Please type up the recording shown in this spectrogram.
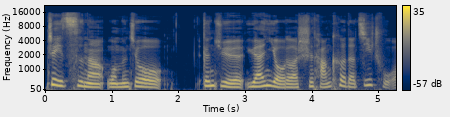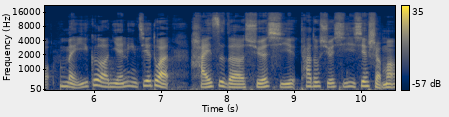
这一次呢，我们就根据原有的十堂课的基础，每一个年龄阶段孩子的学习，他都学习一些什么？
